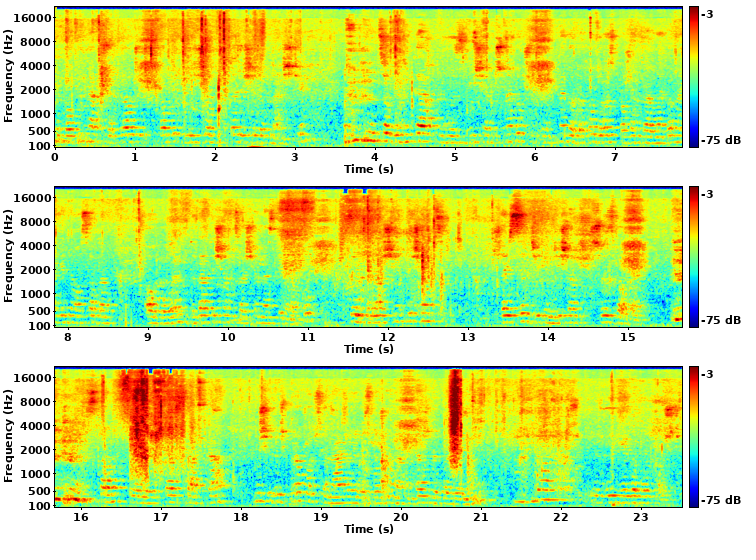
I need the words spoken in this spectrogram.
nie powinna przekroczyć kwoty 54,17, co wynika z miesięcznego przeciętnego dochodu rozporządzalnego na jedną osobę ogółem w 2018 roku, który wynosi 1693 zł. Stąd y, ta stawka musi być proporcjonalnie rozłożona na każdy pojemnik do jego wielkości.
